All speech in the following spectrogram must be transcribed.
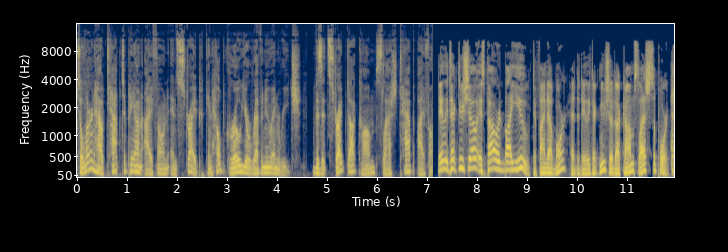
To learn how Tap to Pay on iPhone and Stripe can help grow your revenue and reach, visit stripe.com slash tap iPhone. Daily Tech News Show is powered by you. To find out more, head to dailytechnewsshow.com slash support.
